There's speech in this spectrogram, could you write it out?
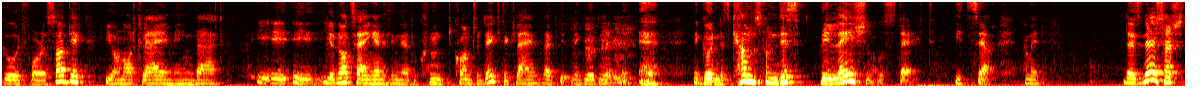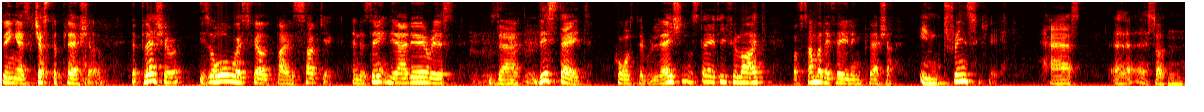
good for a subject, you're not claiming that you're not saying anything that would contradict the claim that the goodness, the goodness comes from this relational state itself. I mean, there's no such thing as just a pleasure. The pleasure is always felt by the subject, and the thing, the idea is that this state, called the relational state, if you like, of somebody feeling pleasure, intrinsically has a, a certain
